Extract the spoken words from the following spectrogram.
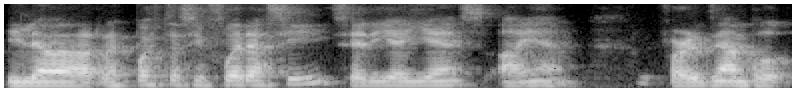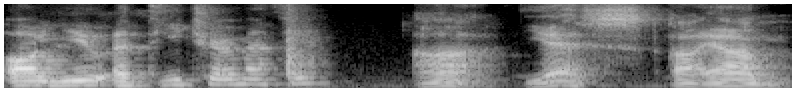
Y la respuesta si fuera así sería yes, I am. For example, are you a teacher, Matthew? Ah, yes, I am.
